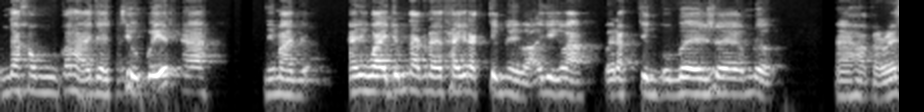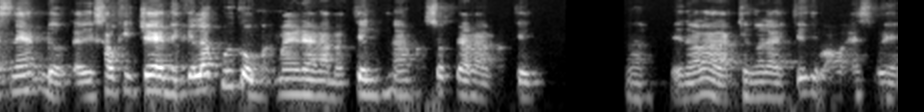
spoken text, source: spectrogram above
Chúng ta không có thể chưa biết ha. Nhưng mà anyway chúng ta có thể thấy đặc trưng này bởi gì các bạn bởi đặc trưng của VG cũng được à, hoặc là ResNet được. Tại vì sau khi train thì cái lớp cuối cùng mang ra làm đặc trưng ha, xuất ra làm đặc trưng. À, thì nó là đặc trưng ở đây trước khi bỏ SVM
